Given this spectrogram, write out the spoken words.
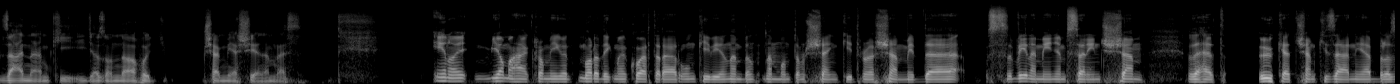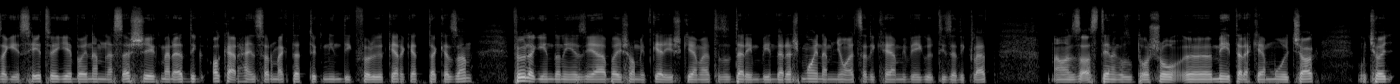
zárnám ki így azonnal, hogy semmi esélye nem lesz. Én a Yamahákra még maradék meg Quartararo kívül nem, nem mondtam senkitről semmit, de véleményem szerint sem lehet őket sem kizárni ebből az egész hétvégéből, hogy nem lesz esélyük, mert eddig akárhányszor megtettük, mindig fölülkerekedtek ezen. Főleg Indonéziába is, amit Geri is kiemelt, az a Derin Binderes majdnem nyolcadik hely, ami végül tizedik lett. Az, az tényleg az utolsó ö, métereken múlt csak. Úgyhogy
